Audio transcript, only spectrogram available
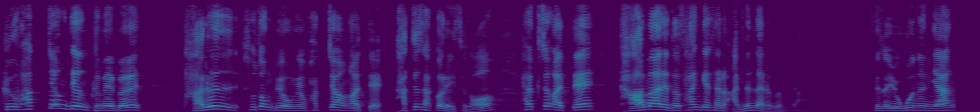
그 확정된 금액을 다른 소송 비용에 확정할 때 같은 사건에 있어서 확정할 때 감안해서 상계세는 안 된다는 겁니다. 그래서 요거는 그냥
